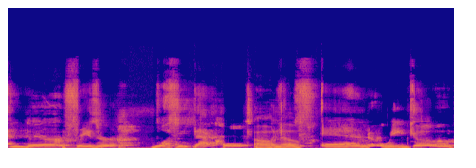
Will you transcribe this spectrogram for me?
and their freezer wasn't that cold. Oh like no! Was, and we go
